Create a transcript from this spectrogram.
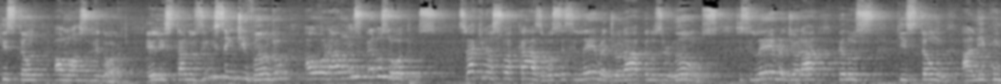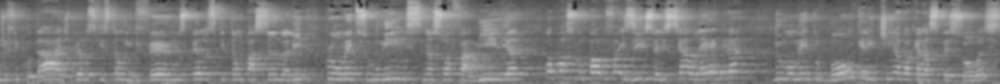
que estão ao nosso redor. Ele está nos incentivando a orar uns pelos outros. Será que na sua casa você se lembra de orar pelos irmãos? Você se lembra de orar pelos que estão ali com dificuldade, pelos que estão enfermos, pelos que estão passando ali por momentos ruins na sua família? O apóstolo Paulo faz isso, ele se alegra do momento bom que ele tinha com aquelas pessoas,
